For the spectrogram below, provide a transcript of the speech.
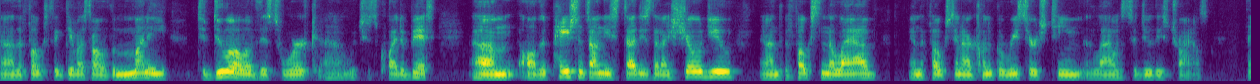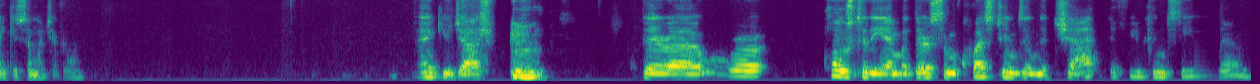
uh, the folks that give us all the money to do all of this work, uh, which is quite a bit. Um, all the patients on these studies that I showed you, uh, the folks in the lab, and the folks in our clinical research team that allow us to do these trials. Thank you so much, everyone. Thank you, Josh. there, uh, we're close to the end, but there's some questions in the chat if you can see them.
